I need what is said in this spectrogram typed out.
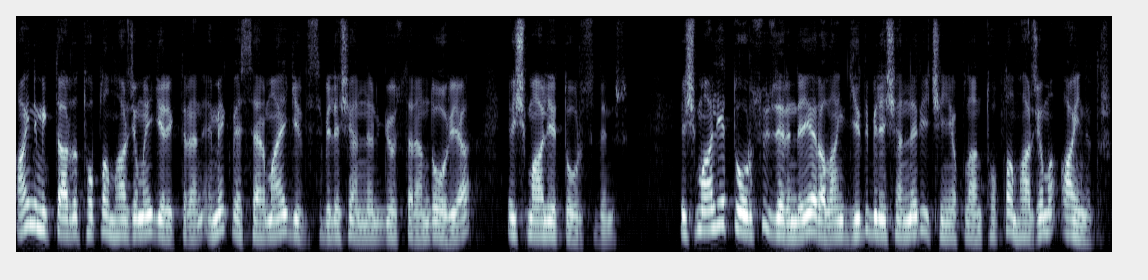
Aynı miktarda toplam harcamayı gerektiren emek ve sermaye girdisi bileşenlerini gösteren doğruya eş maliyet doğrusu denir. Eş maliyet doğrusu üzerinde yer alan girdi bileşenleri için yapılan toplam harcama aynıdır.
